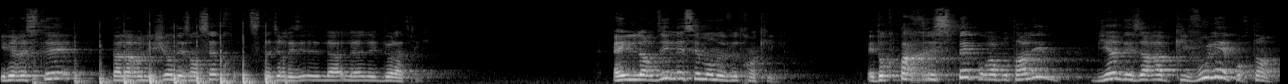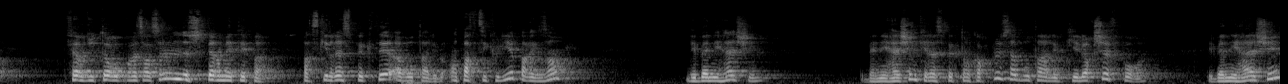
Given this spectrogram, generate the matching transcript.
il est resté dans la religion des ancêtres, c'est-à-dire l'idolâtrie. Et il leur dit Laissez mon neveu tranquille. Et donc, par respect pour Abu Talib, bien des Arabes qui voulaient pourtant faire du tort au sallam ne se permettaient pas, parce qu'ils respectaient Abu Talib. En particulier, par exemple, les Bani Hashim. Les Bani Hashim qui respectent encore plus Abu Talib, qui est leur chef pour eux. Les Bani Hashim,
